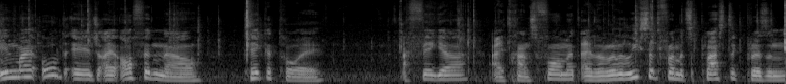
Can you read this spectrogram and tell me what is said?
in my old age, I often now take a toy, a figure, I transform it, I release it from its plastic prison,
